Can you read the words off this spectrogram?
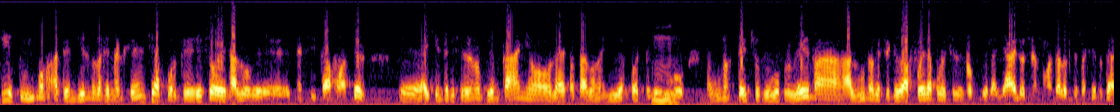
sí estuvimos atendiendo las emergencias porque eso es algo que necesitamos hacer eh, hay gente que se le rompió un caño, la vez pasada con las lluvias fuertes que mm. hubo algunos techos que hubo problemas, alguno que se quedó afuera porque se le rompió la llave, lo tenemos que mandar a los pasajeros, o sea,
